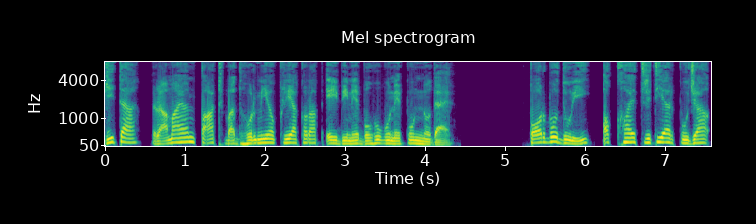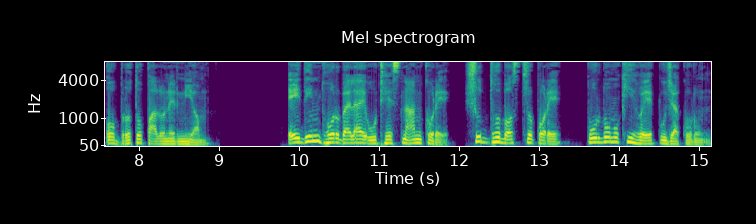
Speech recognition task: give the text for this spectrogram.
গীতা, রামায়ণ পাঠ বা ধর্মীয় ক্রিয়াকলাপ এই দিনে বহুগুণে পুণ্য দেয়। পর্ব দুই, অক্ষয় তৃতীয়ার পূজা ও ব্রত পালনের নিয়ম। এই দিন ভোরবেলায় উঠে স্নান করে, শুদ্ধ বস্ত্র পরে, পূর্বমুখী হয়ে পূজা করুন।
